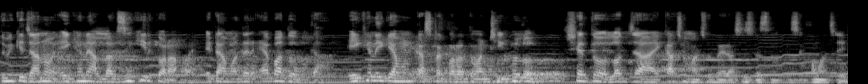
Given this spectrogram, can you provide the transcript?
তুমি কি জানো এইখানে আল্লাহর জিকির করা হয়? এটা আমাদের এবাদত গা। এইখানে কি এমন কাজটা করা তোমার ঠিক হলো? সে তো লজ্জায় কাচুমাচু হয়ে রাসুসাহ ইসলামের কাছে ক্ষমা চেয়ে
